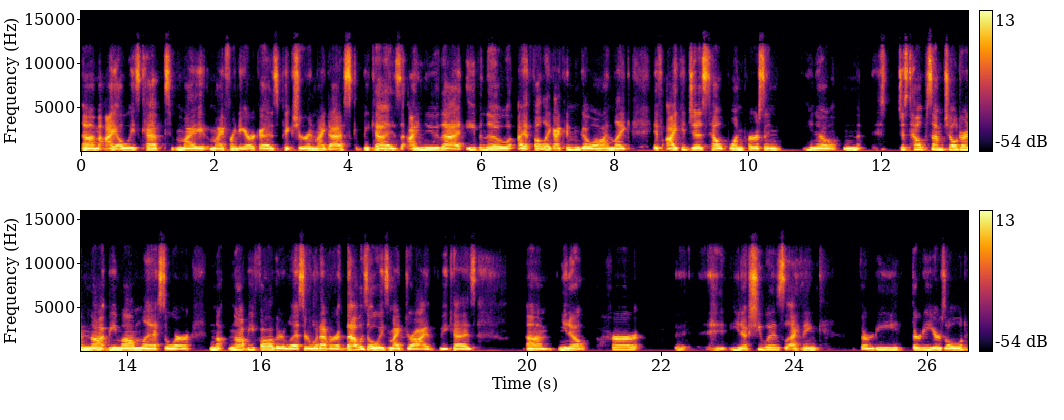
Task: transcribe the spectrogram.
um, I always kept my my friend Erica's picture in my desk because I knew that even though I felt like I couldn't go on, like if I could just help one person, you know, n- just help some children not be momless or not not be fatherless or whatever. That was always my drive because, um, you know, her, you know, she was I think 30 30 years old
